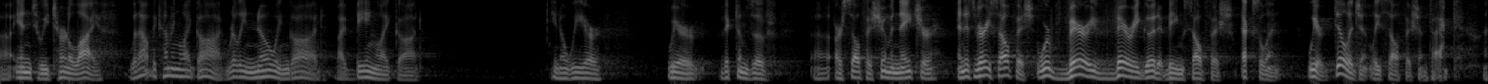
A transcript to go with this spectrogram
uh, into eternal life without becoming like God, really knowing God by being like God. You know, we are, we are victims of uh, our selfish human nature, and it's very selfish. We're very, very good at being selfish. Excellent. We are diligently selfish, in fact.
